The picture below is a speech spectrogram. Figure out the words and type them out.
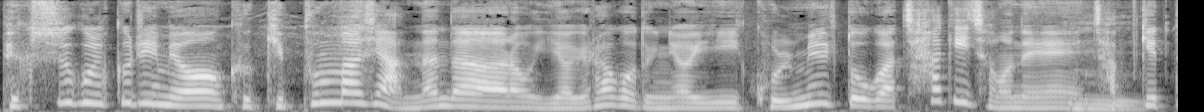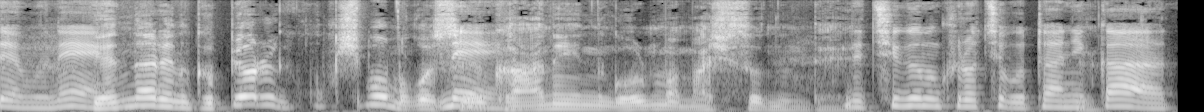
백숙을 끓이면 그 깊은 맛이 안 난다라고 이야기를 하거든요. 이 골밀도가 차기 전에 음. 잡기 때문에 옛날에는 그 뼈를 꼭 씹어 먹었어요. 네. 그 안에 있는 거 얼마나 맛있었는데. 근데 지금은 그렇지 못하니까 네.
